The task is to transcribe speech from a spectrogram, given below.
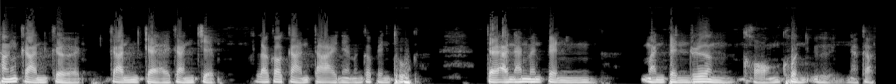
ทั้งการเกิดการแก่การเจ็บ แล้วก็การตายเนี่ยมันก็เป็นทุกข์แต่อันนั้นมันเป็นมันเป็นเรื่องของคนอื่นนะครับ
